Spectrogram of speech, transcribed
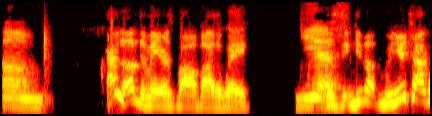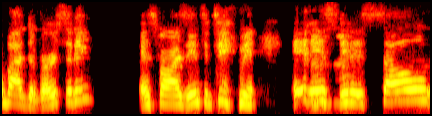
Um I love the mayor's ball, by the way, yes. you know when you talk about diversity as far as entertainment, it is it is so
